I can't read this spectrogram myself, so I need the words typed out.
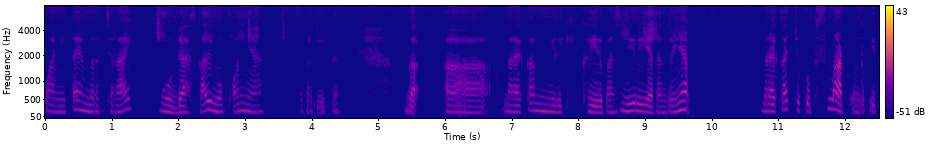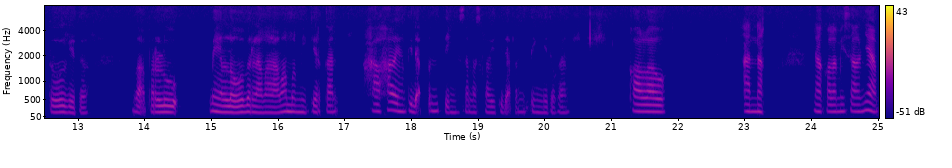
wanita yang bercerai mudah sekali move onnya seperti itu. Enggak uh, mereka memiliki kehidupan sendiri ya tentunya mereka cukup smart untuk itu gitu. Nggak perlu melo berlama-lama memikirkan hal-hal yang tidak penting sama sekali tidak penting gitu kan. Kalau anak nah kalau misalnya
